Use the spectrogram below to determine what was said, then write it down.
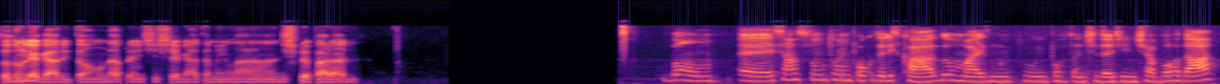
todo um legado, então não dá para a gente chegar também lá despreparado. Bom, é, esse é um assunto um pouco delicado, mas muito importante da gente abordar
